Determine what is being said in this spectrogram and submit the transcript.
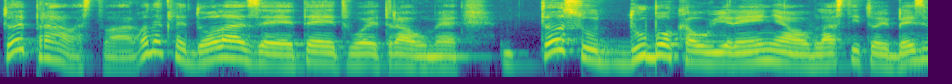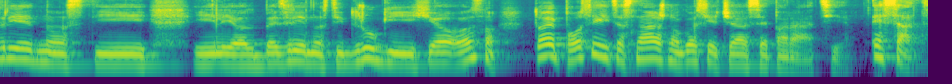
To je prava stvar. Odakle dolaze te tvoje traume? To su duboka uvjerenja o vlastitoj bezvrijednosti ili o bezvrijednosti drugih. Odnosno, to je posljedica snažnog osjećaja separacije. E sad,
